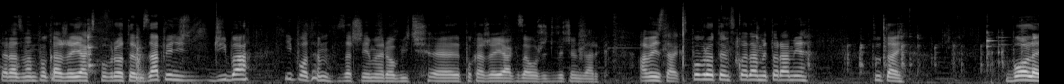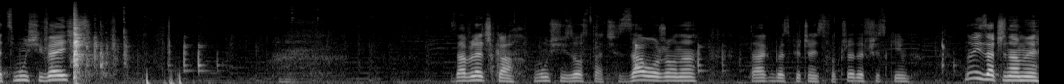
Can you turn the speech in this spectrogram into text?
Teraz Wam pokażę jak z powrotem zapiąć jiba i potem zaczniemy robić, e, pokażę jak założyć wyciągarkę. A więc tak, z powrotem wkładamy to ramię tutaj. Bolec musi wejść. Zawleczka musi zostać założona. Tak, bezpieczeństwo przede wszystkim. No i zaczynamy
